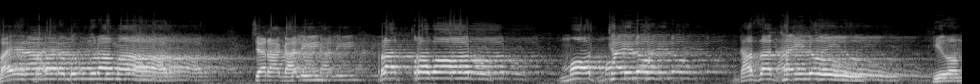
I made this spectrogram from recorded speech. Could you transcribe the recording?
ভাইয়েরা আমার, বন্ধুরা আমার চেরা গালি রাত্রবর মদ খাইলো, গাজা খাইল, হিরণ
